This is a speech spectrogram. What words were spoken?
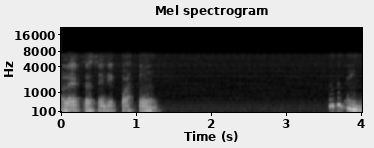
Alex, acender quarto 1. Um. Tudo bem.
